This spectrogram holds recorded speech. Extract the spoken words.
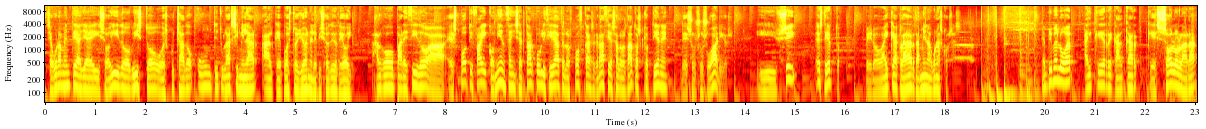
Seguramente hayáis oído, visto o escuchado un titular similar al que he puesto yo en el episodio de hoy. Algo parecido a Spotify comienza a insertar publicidad en los podcasts gracias a los datos que obtiene de sus usuarios. Y sí, es cierto, pero hay que aclarar también algunas cosas. En primer lugar, hay que recalcar que solo lo hará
